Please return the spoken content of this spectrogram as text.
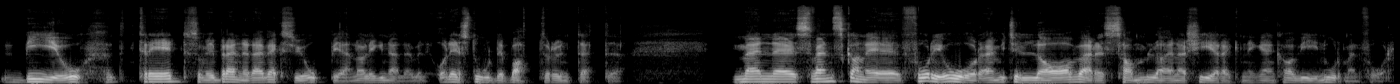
biotred som vi brenner, de vokser jo opp igjen og lignende. Og det er en stor debatt rundt dette. Men eh, svenskene får i år en mye lavere samla energiregning enn hva vi nordmenn får.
